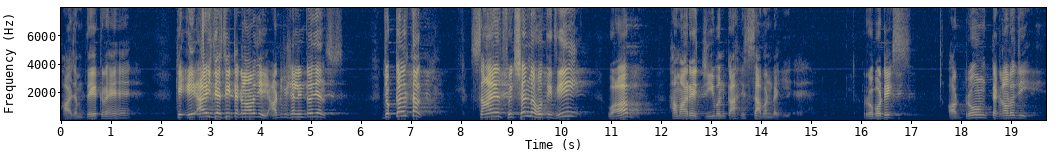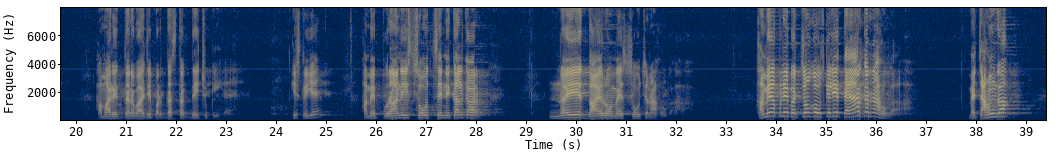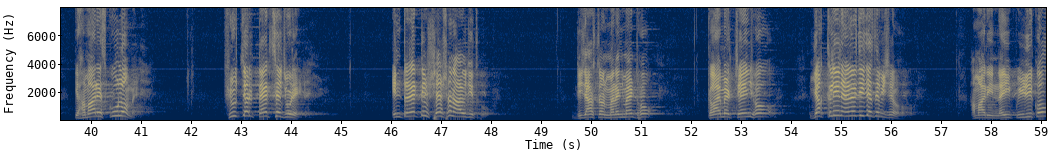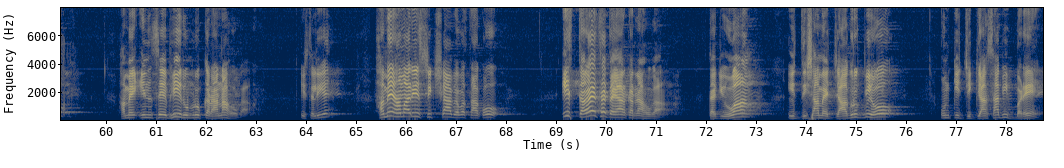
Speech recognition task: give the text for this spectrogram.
आज हम देख रहे हैं कि एआई जैसी टेक्नोलॉजी आर्टिफिशियल इंटेलिजेंस जो कल तक साइंस फिक्शन में होती थी, वो अब हमारे जीवन का हिस्सा बन रही है। रोबोटिक्स और ड्रोन टेक्नोलॉजी हमारे दरवाजे पर दस्तक दे चुकी है। इसलिए हमें पुरानी सोच से निकलकर नए दायरों में सोचना होगा। हमें अपने बच्चों को उसके लिए तैयार करना होगा। मैं चाहूँगा कि हमारे स्कूलों में फ्यूचर टेक से जुड़े इंटरेक्टिव सेशन आयोजित हो। डिजास्टर मैनेजमेंट हो क्लाइमेट चेंज हो, या क्लीन एनर्जी जैसे विषय हो। हमारी नई पीढ़ी को हमें इनसे भी रूबरू कराना होगा। इसलिए हमें हमारी शिक्षा व्यवस्था को इस तरह से तैयार करना होगा ताकि युवा इस दिशा में जागरूक भी हो उनकी जिज्ञासा भी बढ़े।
